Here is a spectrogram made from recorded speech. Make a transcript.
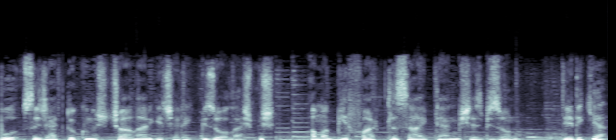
Bu sıcak dokunuş çağlar geçerek bize ulaşmış ama bir farklı sahiplenmişiz biz onu. Dedik ya,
